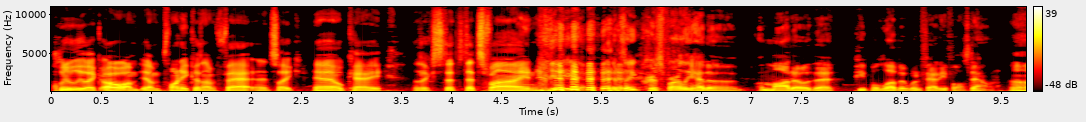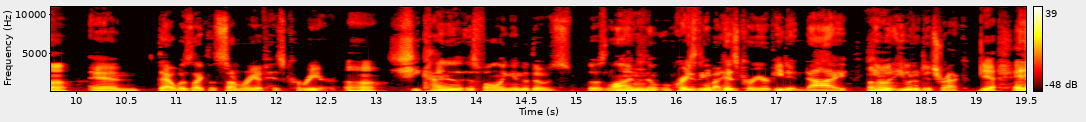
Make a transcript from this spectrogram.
clearly like, oh, I'm I'm funny because I'm fat, and it's like, yeah, okay, like that's that's fine. yeah, yeah, yeah. it's like Chris Farley had a, a motto that people love it when fatty falls down. uh huh. And that was like the summary of his career. Uh huh. She kind of is falling into those those lines. Mm-hmm. The crazy thing about his career, if he didn't die, he Uh-huh. would he would have did Shrek. Yeah, and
